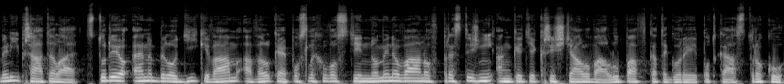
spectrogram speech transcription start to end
Milí přátelé, Studio N bylo díky vám a velké poslechovosti nominováno v prestižní anketě Křišťálová lupa v kategorii Podcast roku.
